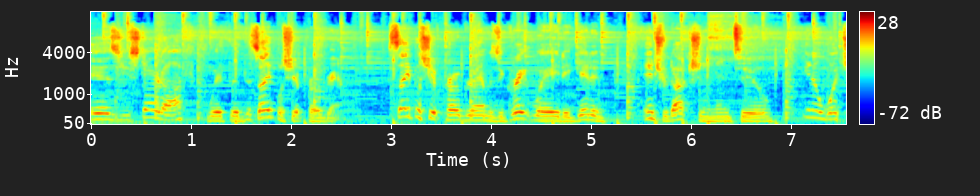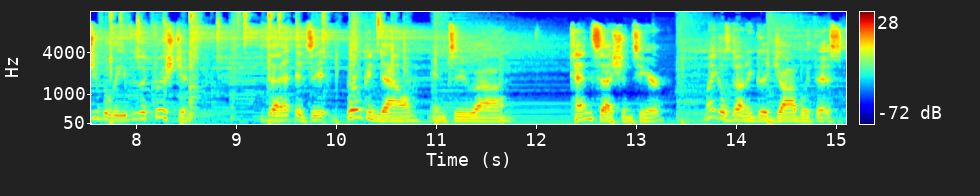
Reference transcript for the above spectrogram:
is you start off with the discipleship program. Discipleship program is a great way to get an introduction into, you know, what you believe as a Christian. That it's broken down into uh, 10 sessions here. Michael's done a good job with this,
